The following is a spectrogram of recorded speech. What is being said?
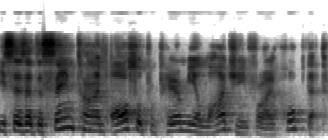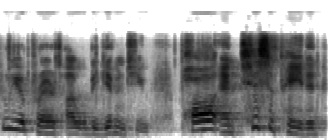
he says, At the same time, also prepare me a lodging, for I hope that through your prayers I will be given to you. Paul anticipated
